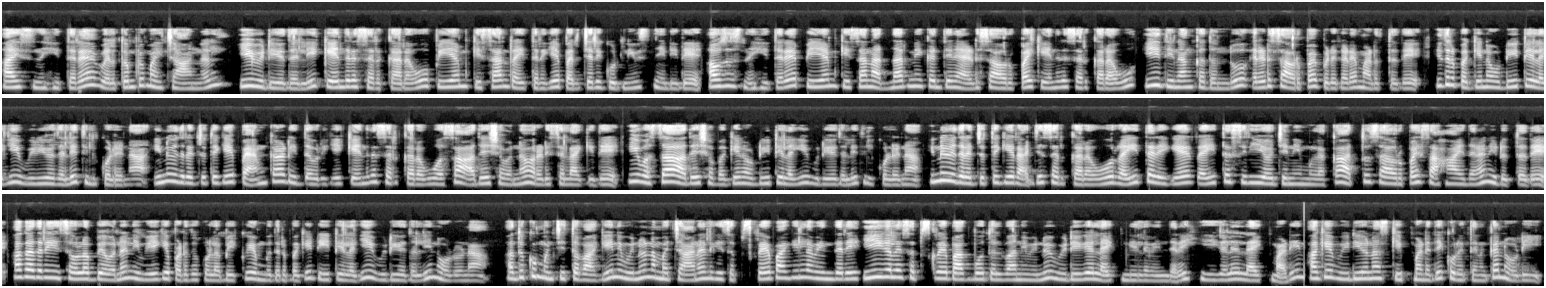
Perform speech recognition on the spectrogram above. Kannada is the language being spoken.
ಹಾಯ್ ಸ್ನೇಹಿತರೆ ವೆಲ್ಕಮ್ ಟು ಮೈ ಚಾನಲ್ ಈ ವಿಡಿಯೋದಲ್ಲಿ ಕೇಂದ್ರ ಸರ್ಕಾರವು ಪಿಎಂ ಕಿಸಾನ್ ರೈತರಿಗೆ ಭರ್ಜರಿ ಗುಡ್ ನ್ಯೂಸ್ ನೀಡಿದೆ. ಹೌದು ಸ್ನೇಹಿತರೆ, ಪಿಎಂ ಕಿಸಾನ್ ಹದಿನಾರನೇ ಕಂತಿನ ಎರಡ್ ಸಾವಿರ ರೂಪಾಯಿ ಕೇಂದ್ರ ಸರ್ಕಾರವು ಈ ದಿನಾಂಕದಂದು ಎರಡ್ ಸಾವಿರ ರೂಪಾಯಿ ಬಿಡುಗಡೆ ಮಾಡುತ್ತದೆ. ಇದರ ಬಗ್ಗೆ ನಾವು ಡೀಟೇಲ್ ಆಗಿ ವಿಡಿಯೋದಲ್ಲಿ ತಿಳ್ಕೊಳ್ಳೋಣ. ಇನ್ನು ಇದರ ಜೊತೆಗೆ ಪ್ಯಾನ್ ಕಾರ್ಡ್ ಇದ್ದವರಿಗೆ ಕೇಂದ್ರ ಸರ್ಕಾರವು ಹೊಸ ಆದೇಶವನ್ನ ಹೊರಡಿಸಲಾಗಿದೆ. ಈ ಹೊಸ ಆದೇಶ ಬಗ್ಗೆ ನಾವು ಡೀಟೇಲ್ ಆಗಿ ವಿಡಿಯೋದಲ್ಲಿ ತಿಳ್ಕೊಳ್ಳೋಣ. ಇನ್ನು ಇದರ ಜೊತೆಗೆ ರಾಜ್ಯ ಸರ್ಕಾರವು ರೈತರಿಗೆ ರೈತ ಸಿರಿ ಯೋಜನೆ ಮೂಲಕ ಹತ್ತು ಸಾವಿರ ರೂಪಾಯಿ ಸಹಾಯಧನ ನೀಡುತ್ತದೆ. ಹಾಗಾದರೆ ಈ ಸೌಲಭ್ಯವನ್ನು ನೀವು ಹೇಗೆ ಪಡೆದುಕೊಳ್ಳಬೇಕು ಎಂಬುದರ ಬಗ್ಗೆ ಡೀಟೇಲ್ ಆಗಿ ವಿಡಿಯೋದಲ್ಲಿ ನೋಡೋಣ. ಅದಕ್ಕೂ ಮುಂಚಿತವಾಗಿ ನೀವು ಇನ್ನು ನಮ್ಮ ಚಾನೆಲ್ಗೆ ಸಬ್ಸ್ಕ್ರೈಬ್ ಆಗಿಲ್ಲವೆಂದರೆ ಈಗಲೇ ಸಬ್ಸ್ಕ್ರೈಬ್ ಆಗ್ಬೋದಲ್ವಾ? ನೀವಿನ್ನು ವಿಡಿಯೋಗೆ ಲೈಕ್ ನೀಡಲವೆಂದರೆ ಈಗಲೇ ಲೈಕ್ ಮಾಡಿ. ಹಾಗೆ ವಿಡಿಯೋನ ಸ್ಕಿಪ್ ಮಾಡದೆ ಕೊನೆ ತನಕ ನೋಡಿ.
